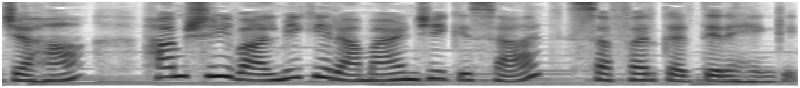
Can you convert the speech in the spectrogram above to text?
जहाँ हम श्री वाल्मीकि रामायण जी के साथ सफ़र करते रहेंगे।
